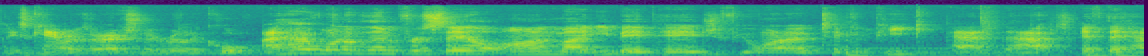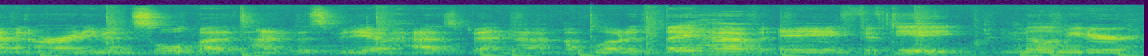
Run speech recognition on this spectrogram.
these cameras are actually really cool. I have one of them for sale on my eBay page if you want to take a peek at that, if they haven't already been sold by the time this video has been uh, uploaded. They have a 58 millimeter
